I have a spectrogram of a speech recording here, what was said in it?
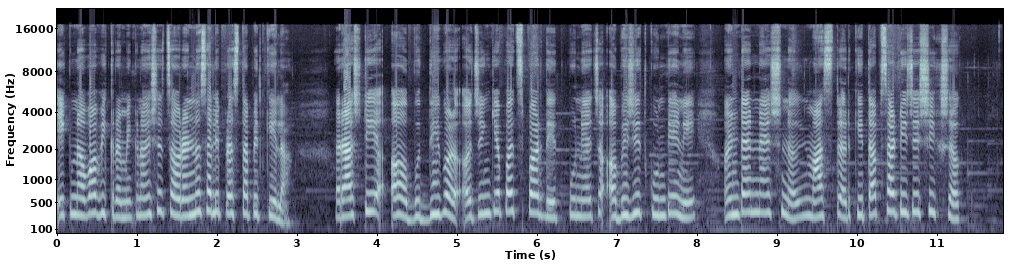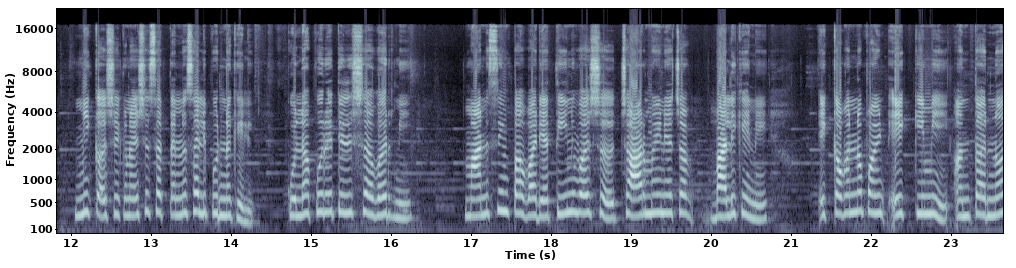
एक नवा विक्रम एकोणीसशे चौऱ्याण्णव साली प्रस्थापित केला. राष्ट्रीय अ बुद्धिबळ अजिंक्यपद स्पर्धेत पुण्याच्या अभिजित कुंटेने इंटरनॅशनल मास्टर किताबसाठीचे शिक्षक निकष एकोणीसशे सत्त्याण्णव साली पूर्ण केले. कोल्हापूर येथील सवर्णी मानसिंग पवार या तीन वर्ष चार महिन्याच्या बालिकेने एकावन्न पॉईंट एक किमी अंतर न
